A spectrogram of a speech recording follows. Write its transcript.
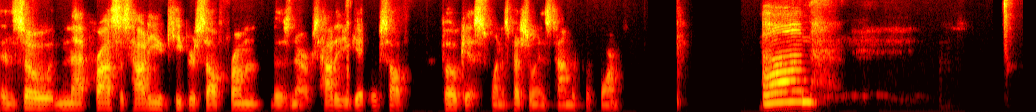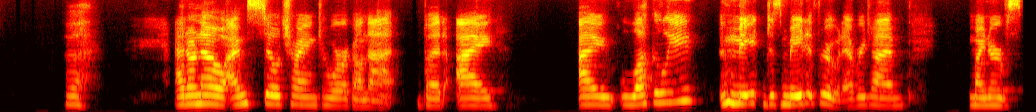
and so in that process, how do you keep yourself from those nerves? How do you get yourself focused when, especially when it's time to perform? Um, uh, I don't know. I'm still trying to work on that, but I, I luckily made just made it through it every time my nerves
